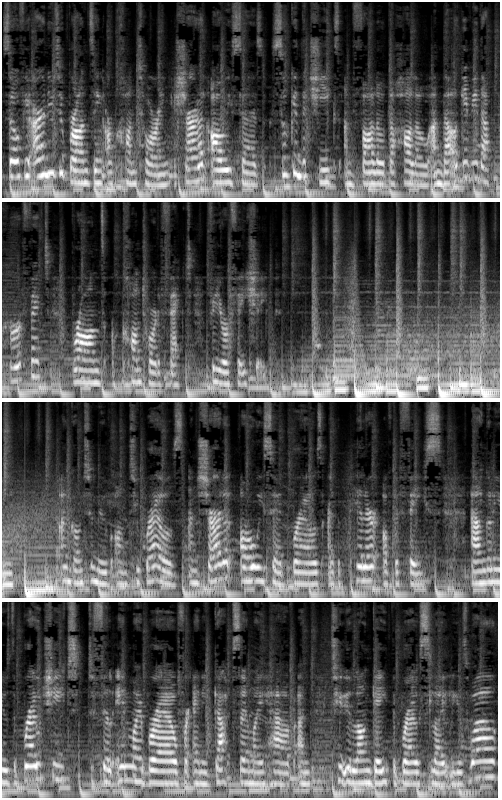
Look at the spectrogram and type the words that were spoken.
So if you are new to bronzing or contouring, Charlotte always says, suck in the cheeks and follow the hollow, and that'll give you that perfect bronze or contoured effect for your face shape. I'm going to move on to brows. And Charlotte always said brows are the pillar of the face. I'm going to use the brow cheat to fill in my brow for any gaps I might have and to elongate the brow slightly as well.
